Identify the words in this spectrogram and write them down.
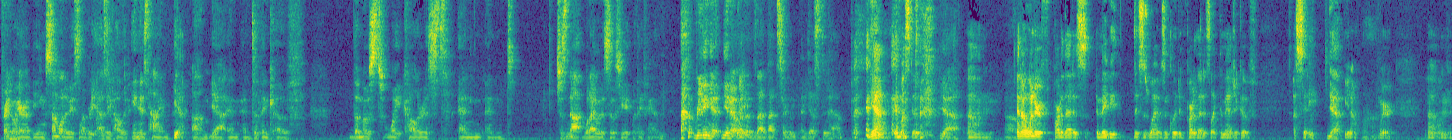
Frank O'Hara being somewhat of a celebrity as a poet in his time. Yeah. Um, yeah, and and to think of the most white collarist and and just not what I would associate with a fan. Reading it, you know, Right. that that certainly I guess did happen. Yeah, it must have. yeah. Um, Um, And I wonder if part of that is, and maybe this is why it was included. Part of that is like the magic of a city, yeah. you know, Uh-huh. where, um,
